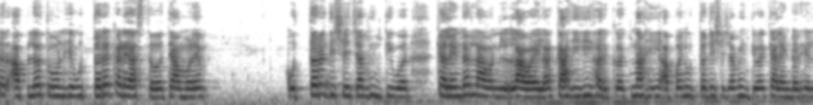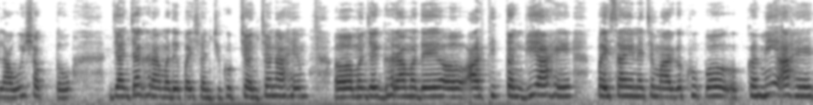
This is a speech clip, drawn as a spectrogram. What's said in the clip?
तर आपलं तोंड हे उत्तरेकडे असतं. त्यामुळे उत्तर दिशेच्या भिंतीवर कॅलेंडर लाव लावायला काहीही हरकत नाही. आपण उत्तर दिशेच्या भिंतीवर कॅलेंडर हे लावू शकतो. ज्यांच्या घरामध्ये पैशांची खूप चंचन आहे म्हणजे घरामध्ये आर्थिक तंगी आहे पैसा येण्याचे मार्ग खूप कमी आहेत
